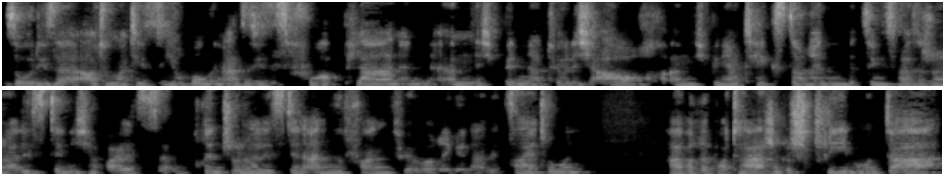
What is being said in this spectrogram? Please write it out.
So diese Automatisierungen, also dieses Vorplanen. Ähm, ich bin natürlich auch, ähm, ich bin ja Texterin beziehungsweise Journalistin. Ich habe als ähm, Printjournalistin angefangen für überregionale Zeitungen, habe Reportagen geschrieben und da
